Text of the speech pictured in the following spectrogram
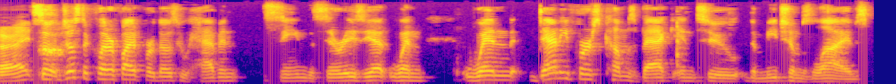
all right. So just to clarify for those who haven't seen the series yet, when when Danny first comes back into the Meachum's lives,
